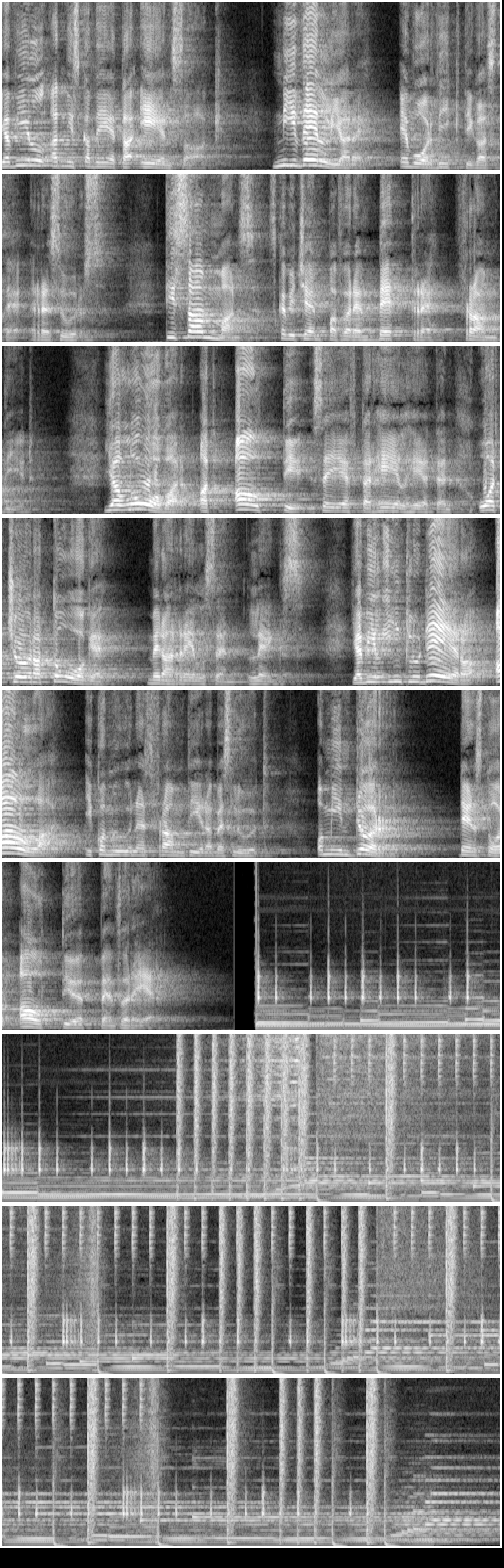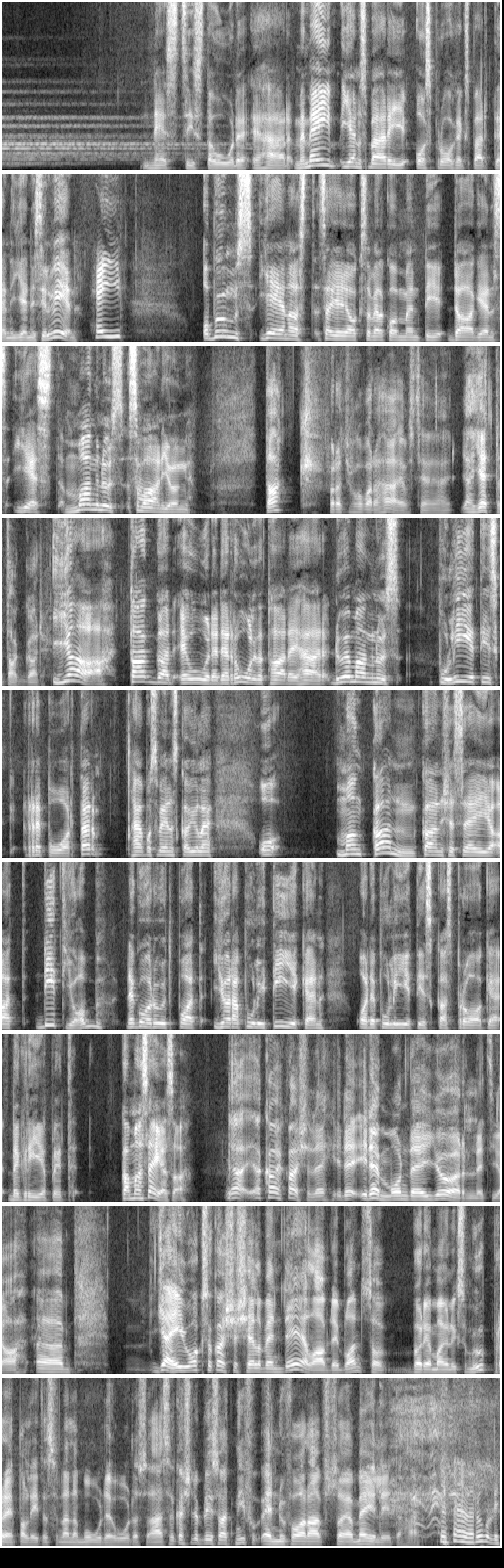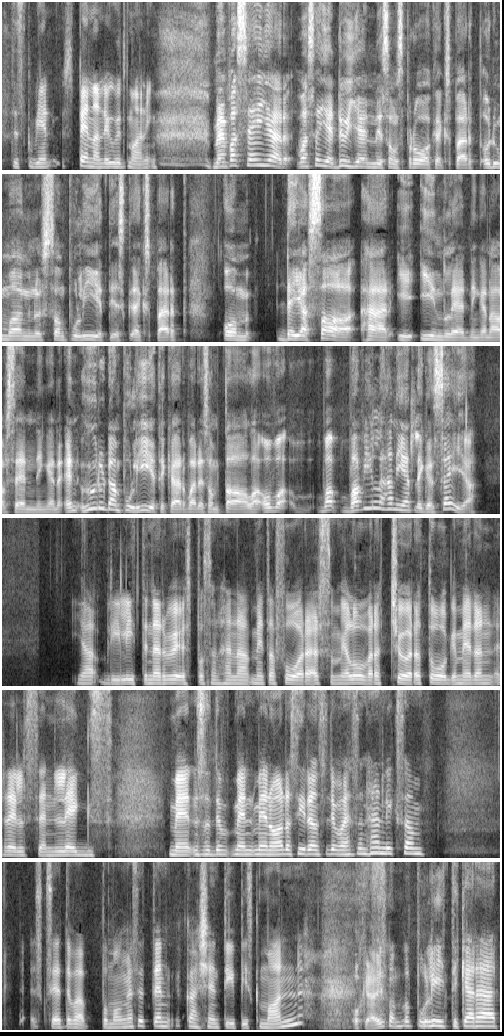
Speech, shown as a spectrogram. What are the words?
Jag vill att ni ska veta en sak. Ni väljare är vår viktigaste resurs. Tillsammans ska vi kämpa för en bättre framtid. Jag lovar att alltid se efter helheten och att köra tåget medan rälsen läggs. Jag vill inkludera alla i kommunens framtida beslut och min dörr, den står alltid öppen för er. Näst sista ordet är här med mig, Jens Berg, och språkexperten Jenny Silvin. Hej! Och bums genast säger jag också välkommen till dagens gäst, Magnus Svanjung. Tack för att jag får vara här. Jag, säga, jag är jättetaggad. Ja, taggad är ordet. Det är roligt att ha dig här. Du är Magnus, politisk reporter här på Svenska Yle. Och man kan kanske säga att ditt jobb, det går ut på att göra politiken och det politiska språket begripligt. Kan man säga så? Ja, ja kanske det. I, det, i den mån det är görligt, ja. Uh, jag är ju också kanske själv en del av det. Ibland så börjar man ju liksom upprepa lite sådana modeord och så här. Så kanske det blir så att ni ännu får avslöja mig lite här. Vad roligt, det ska bli en spännande utmaning. Men vad säger, vad säger du Jenny som språkexpert och du Magnus som politisk expert om det jag sa här i inledningen av sändningen. En hurdan politiker var det som talade och vad, vad, vad ville han egentligen säga? Jag blir lite nervös på sådana här metaforer som jag lovar att köra tåget medan rälsen läggs. Men, så det, men, men å andra sidan, så det var en sån här liksom jag ska säga att det var på många sätt en, kanske en typisk man okay. som var politiker här.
